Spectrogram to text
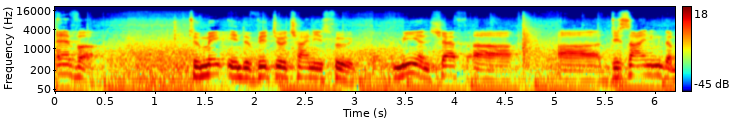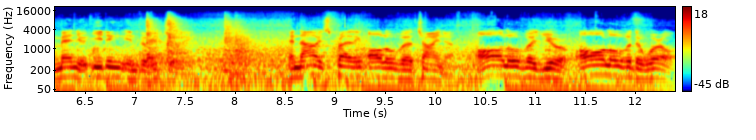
ever to make individual Chinese food. Me and chef uh, uh, designing the menu, eating individually, and now it's spreading all over China, all over Europe, all over the world.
